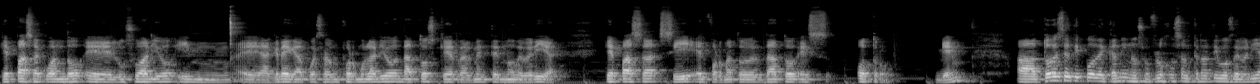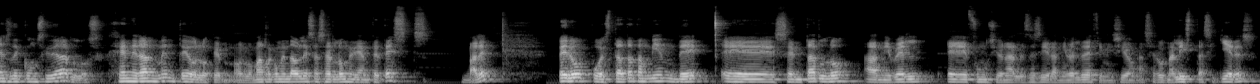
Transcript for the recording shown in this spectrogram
¿Qué pasa cuando el usuario eh, agrega pues, a un formulario datos que realmente no debería? ¿Qué pasa si el formato del dato es otro? Bien. Uh, todo este tipo de caminos o flujos alternativos deberías de considerarlos. Generalmente, o lo, que, o lo más recomendable es hacerlo mediante tests, ¿vale? Pero pues trata también de eh, sentarlo a nivel eh, funcional, es decir, a nivel de definición, hacer una lista si quieres,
